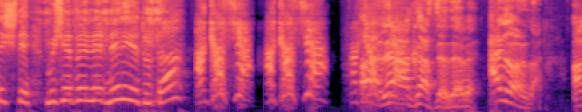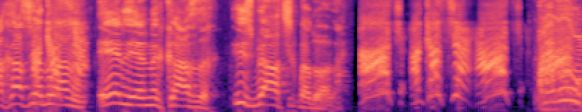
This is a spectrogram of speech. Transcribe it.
işte. Mücevherler nereye durdu ha? Akasya, akasya, Hala Akasya de be. Hadi oradan. Akasya Doğan'ın her yerini kazdık. Hiçbir ağaç çıkmadı oradan. Ağaç, akasya, ağaç. Abu,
